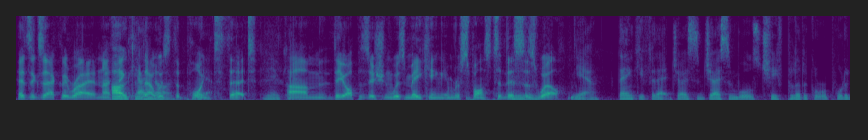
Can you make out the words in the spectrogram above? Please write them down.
that's exactly right. And I think okay, that, no. was the point yeah. that okay. um, the opposition was making in response to this mm. as well. Yeah. Thank you for that, Jason. Jason Walls, Chief Political Reporter.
